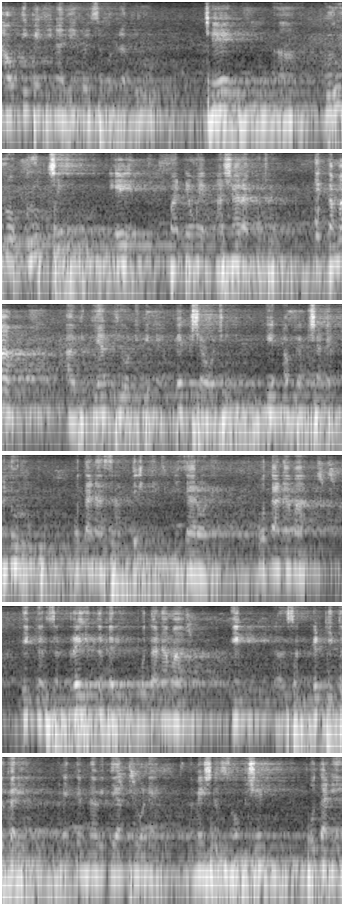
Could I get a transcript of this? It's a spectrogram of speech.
આવતી પેઢીના જે કોઈ સમગ્ર ગુરુ છે ગુરુનો ગ્રુપ છે સંગ્રહિત કરી, પોતાનામાં એક સંગઠિત કરી અને તેમના વિદ્યાર્થીઓને હંમેશા સોંપશે. પોતાની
